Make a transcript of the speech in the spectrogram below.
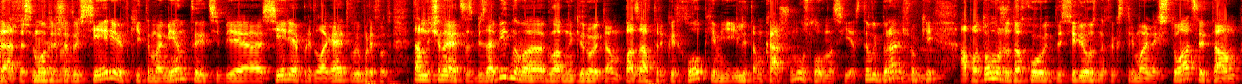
Да, ты смотришь эту серию, в какие-то моменты тебе серия предлагает выбрать. Вот там начинается с безобидного, главный герой там позавтракает хлопьями или там кашу, ну, условно, съест. Ты выбираешь, окей. А потом уже доходит до серьезных экстремальных ситуаций, там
